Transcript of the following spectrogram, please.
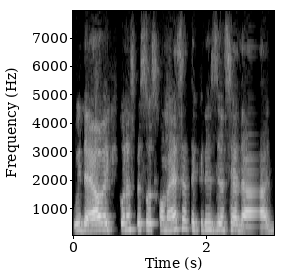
o ideal é que quando as pessoas comecem a ter crise de ansiedade,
